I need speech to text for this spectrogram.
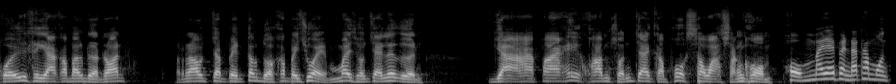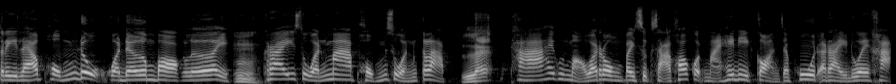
คนอยุธยากำลังเดือดร้อน เราจะเป็นต้องโดดเข้าไปช่วย ไม่สนใจเรื่องอื่น อย่าไปให้ความสนใจกับพวกสวะสังคม ผมไม่ได้เป็นรัฐมนตรีแล้ว ผมดุกว่าเดิมบอกเลย อืม ใครสวนมาผมสวนกลับ และท้าให้คุณหมอวรงค์ไปศึกษาข้อกฎหมายให้ดีก่อนจะพูดอะไรด้วยค่ะ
